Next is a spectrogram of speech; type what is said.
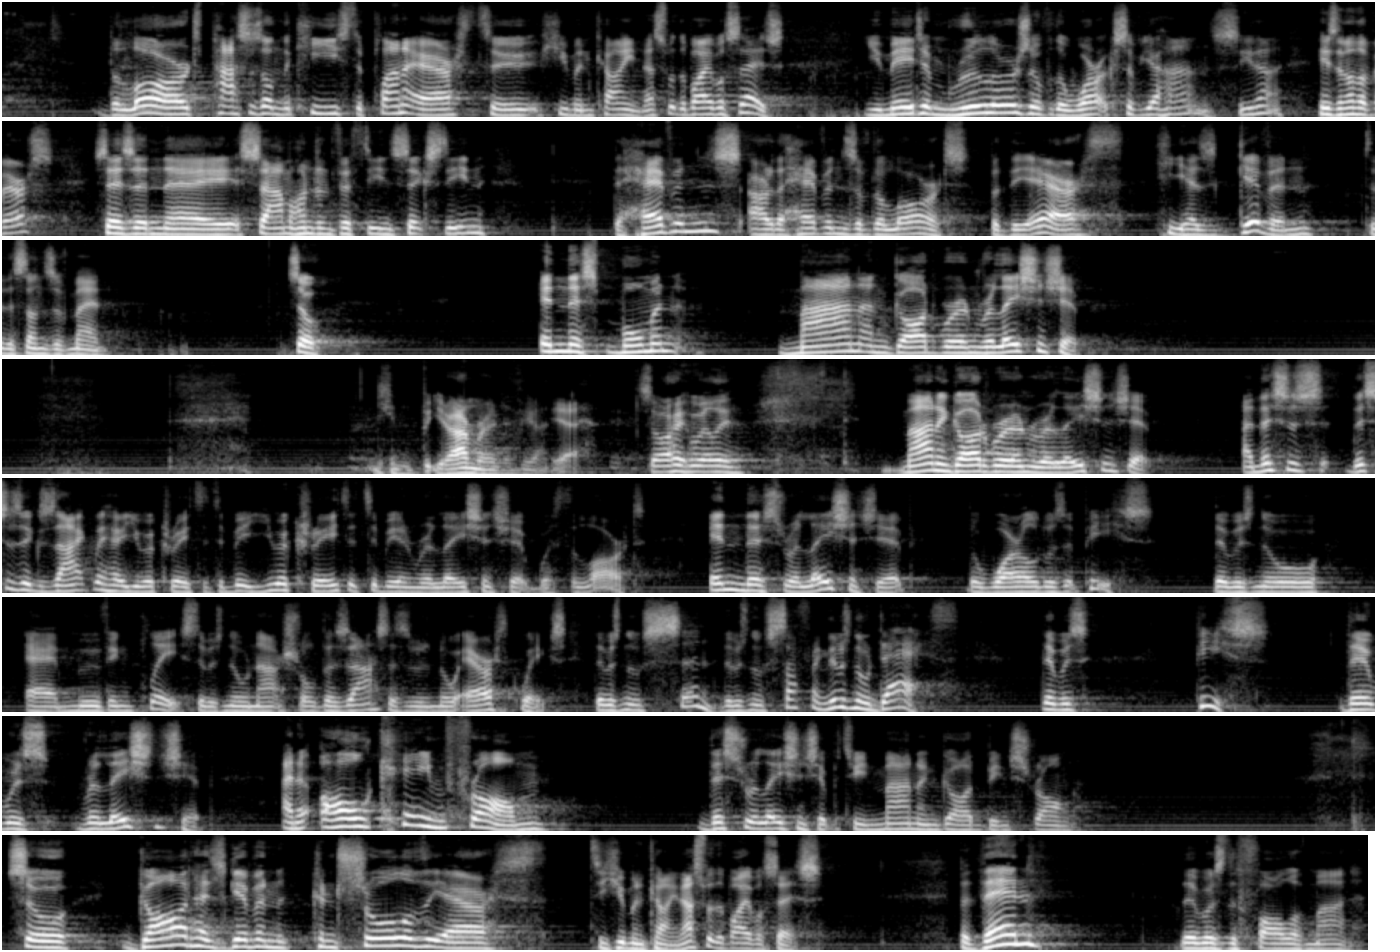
the Lord passes on the keys to planet Earth to humankind. That's what the Bible says. You made him rulers over the works of your hands. See that? Here's another verse. It says in uh, Psalm 115, 16, The heavens are the heavens of the Lord, but the earth he has given to the sons of men. So, in this moment, man and God were in relationship. You can put your armor in if you want. Yeah. Sorry, William. Man and God were in relationship. And this is, this is exactly how you were created to be. You were created to be in relationship with the Lord. In this relationship, the world was at peace. There was no uh, moving plates. There was no natural disasters. There was no earthquakes. There was no sin. There was no suffering. There was no death. There was peace. There was relationship. And it all came from this relationship between man and God being strong. So God has given control of the earth to humankind. That's what the Bible says. But then there was the fall of man.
